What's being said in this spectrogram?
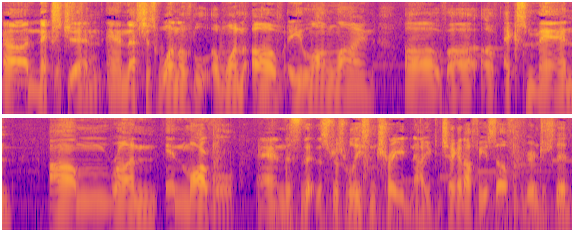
uh, next gen, and that's just one of the, one of a long line of uh, of X Man um, run in Marvel, and this is this is just released in trade now. You can check it out for yourself if you're interested.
